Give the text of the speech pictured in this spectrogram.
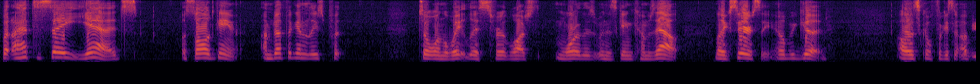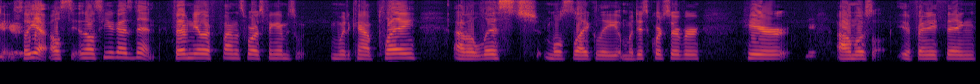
but I have to say, yeah, it's a solid game. I'm definitely gonna at least put so on the wait list for watch more of this when this game comes out. Like seriously, it'll be good. Oh, let's go forget some updates. So yeah, I'll see. I'll see you guys then. If you have any other Final Wars fan games we would kind of play, I have a list most likely on my Discord server here. I Almost, if anything,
